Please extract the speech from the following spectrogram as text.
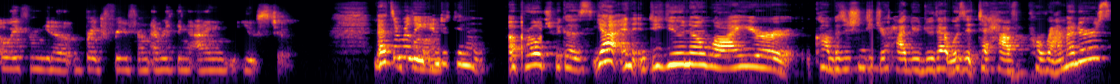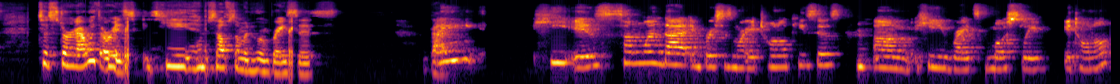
a way for me to break free from everything I'm used to. That's a really um, interesting approach because yeah and do you know why your composition teacher had you do that? Was it to have parameters to start out with or is, is he himself someone who embraces that? I, he is someone that embraces more atonal pieces. Mm-hmm. um, he writes mostly atonal.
